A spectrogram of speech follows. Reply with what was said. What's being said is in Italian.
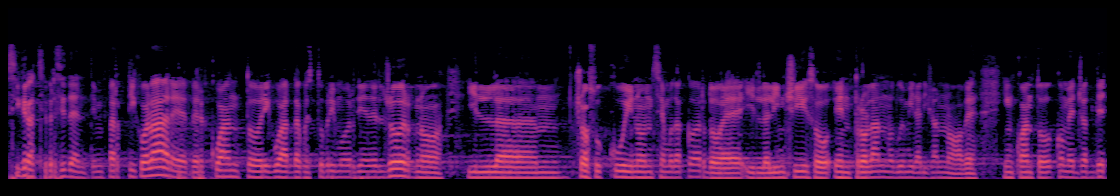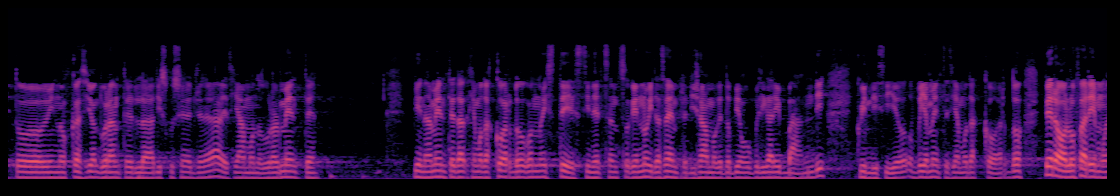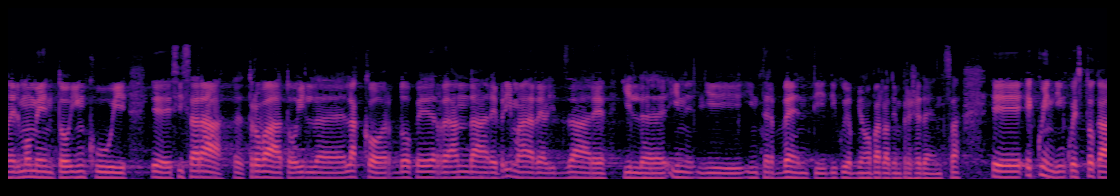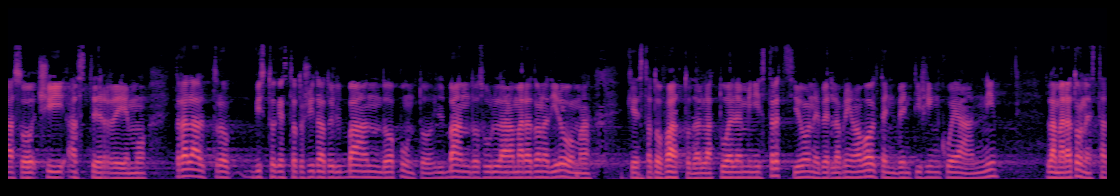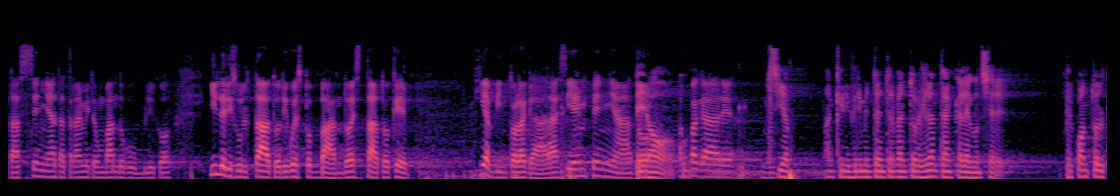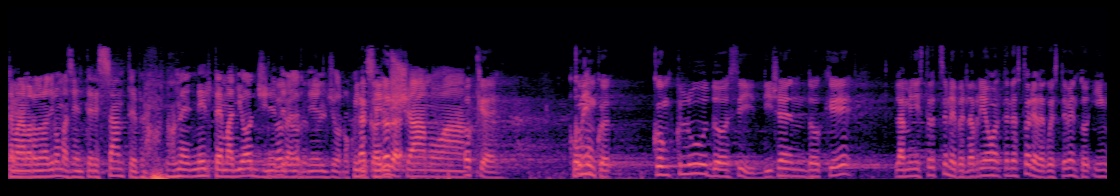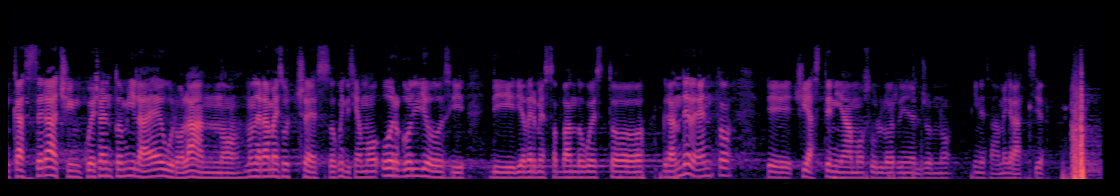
Sì, grazie Presidente. In particolare per quanto riguarda questo primo ordine del giorno, il, ehm, ciò su cui non siamo d'accordo è l'inciso entro l'anno 2019, in quanto, come già detto in occasione durante la discussione generale, siamo naturalmente pienamente da, siamo d'accordo con noi stessi, nel senso che noi da sempre diciamo che dobbiamo pubblicare i bandi, quindi sì, ovviamente siamo d'accordo, però lo faremo nel momento in cui eh, si sarà eh, trovato l'accordo per andare prima a realizzare il, in, gli interventi di cui abbiamo parlato in precedenza e, e quindi in questo caso ci asterremo. Tra l'altro, visto che è stato citato il bando, appunto, il bando sulla Maratona di Roma, che è stato fatto dall'attuale amministrazione per la prima volta in 25 anni, la maratona è stata assegnata tramite un bando pubblico. Il risultato di questo bando è stato che chi ha vinto la gara si è impegnato Però, a pagare... Sia anche in riferimento all'intervento precedente anche lei consigliere per quanto il tema della Maratona di Roma sia interessante, però non è né il tema di oggi né dell'ordine del giorno, quindi se riusciamo a... Ok, comunque concludo sì, dicendo che l'amministrazione per la prima volta nella storia da questo evento incasserà 500.000 euro l'anno, non era mai successo, quindi siamo orgogliosi di, di aver messo a bando questo grande evento e ci asteniamo sull'ordine del giorno in esame. Grazie.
